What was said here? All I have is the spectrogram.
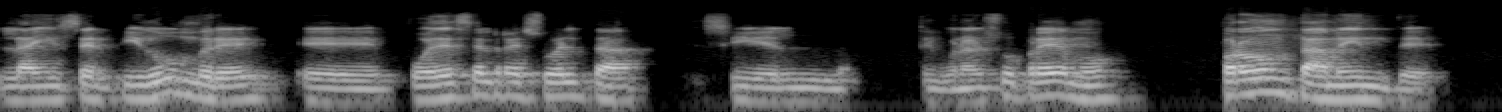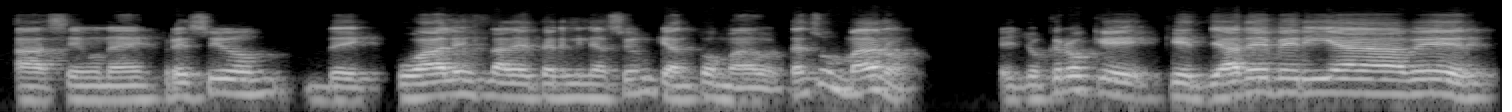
La incertidumbre eh, puede ser resuelta si el Tribunal Supremo prontamente hace una expresión de cuál es la determinación que han tomado. Está en sus manos. Eh, yo creo que, que, ya debería haber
